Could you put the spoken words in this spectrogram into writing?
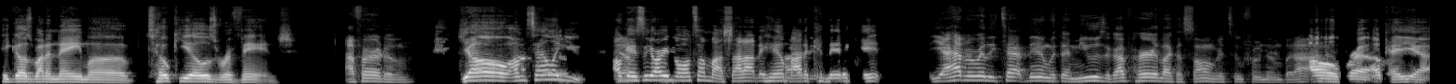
He goes by the name of Tokyo's Revenge. I've heard of him. Yo, I'm telling you. Okay, Yeah. so you already know what I'm talking about. Shout out to him out of Connecticut. Yeah, I haven't really tapped in with their music. I've heard like a song or two from them, but I Oh, bro. Okay, yeah.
